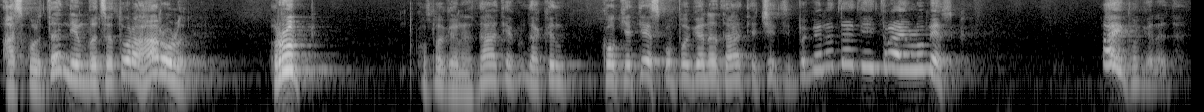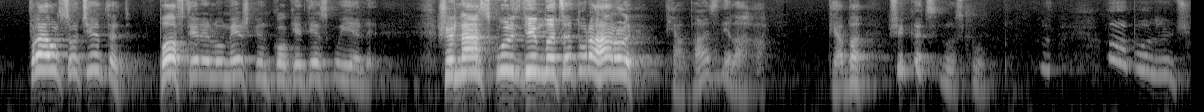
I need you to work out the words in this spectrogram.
ascultând de învățătura Harului. Rupi cu păgânătate, dar când cochetezi cu păgânătate, ce ți? Păgânătate e traiul lumesc. Ai păgânătate. Traiul societății. Poftele lumești când cochetezi cu ele. Și n-asculți din învățătura Harului. Te abați de la Har. Te abați. Și cât nu spun? A, poți zice,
